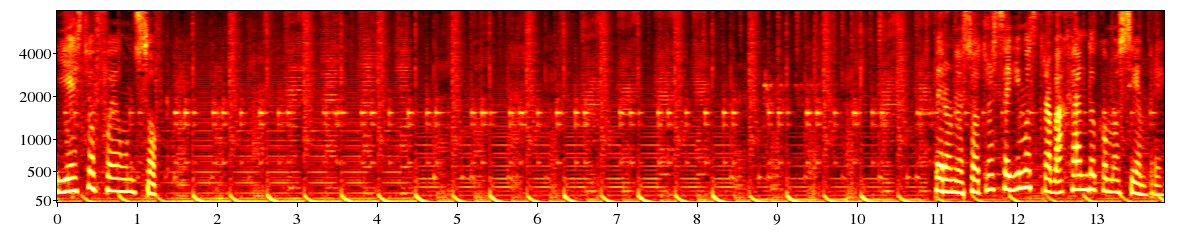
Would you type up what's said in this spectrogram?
Y esto fue un shock. Pero nosotros seguimos trabajando como siempre.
